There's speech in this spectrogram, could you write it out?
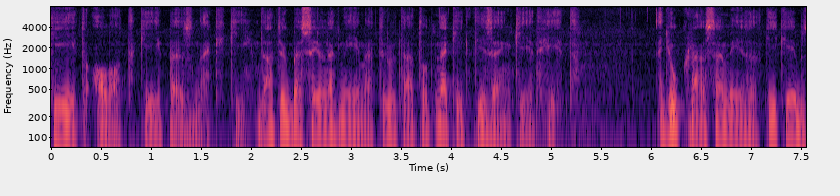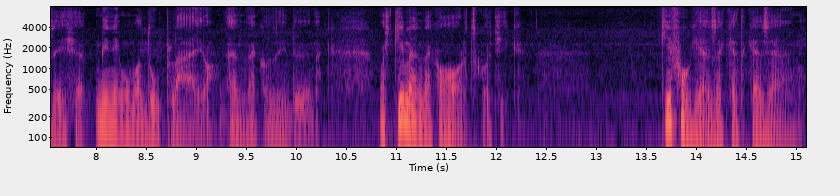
hét alatt képeznek ki. De hát ők beszélnek németül, tehát ott nekik 12 hét. Egy ukrán személyzet kiképzése minimum a duplája ennek az időnek. Most kimennek a harckocsik. Ki fogja ezeket kezelni?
